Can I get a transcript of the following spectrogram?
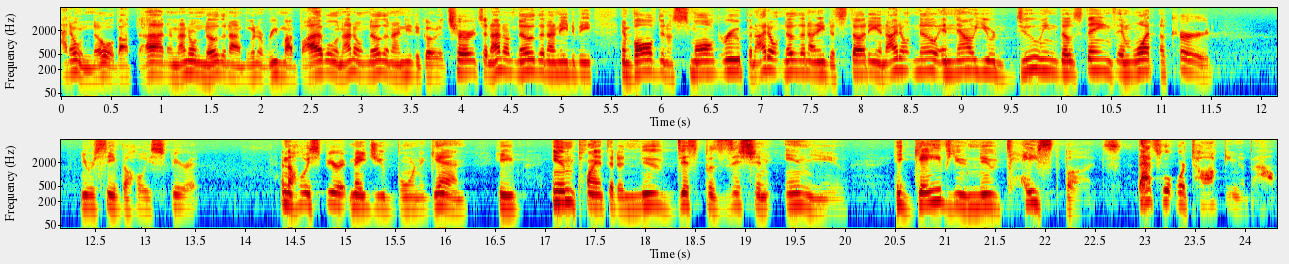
I don't know about that. And I don't know that I'm going to read my Bible. And I don't know that I need to go to church. And I don't know that I need to be involved in a small group. And I don't know that I need to study. And I don't know. And now you're doing those things. And what occurred? You received the Holy Spirit and the Holy Spirit made you born again. He implanted a new disposition in you. He gave you new taste buds. That's what we're talking about.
